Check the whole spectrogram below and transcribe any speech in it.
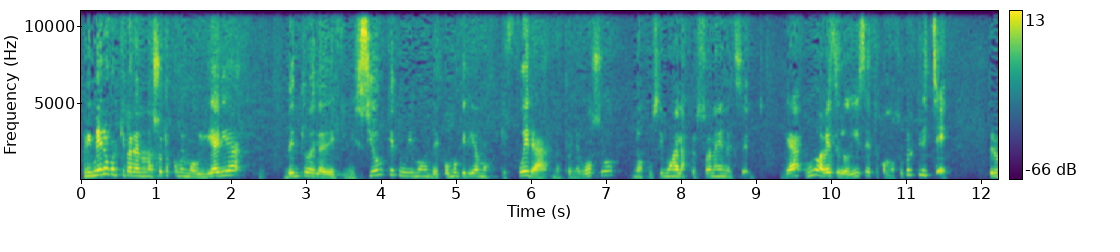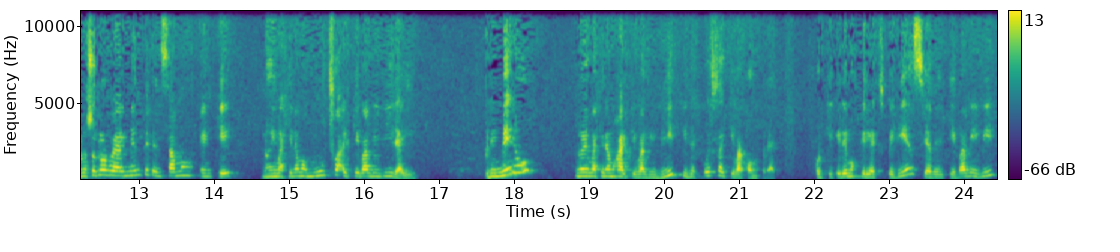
primero porque para nosotros como inmobiliaria, dentro de la definición que tuvimos de cómo queríamos que fuera nuestro negocio, nos pusimos a las personas en el centro. ¿ya? Uno a veces lo dice, esto es como súper cliché, pero nosotros realmente pensamos en que nos imaginamos mucho al que va a vivir ahí. Primero nos imaginamos al que va a vivir y después al que va a comprar, porque queremos que la experiencia del que va a vivir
